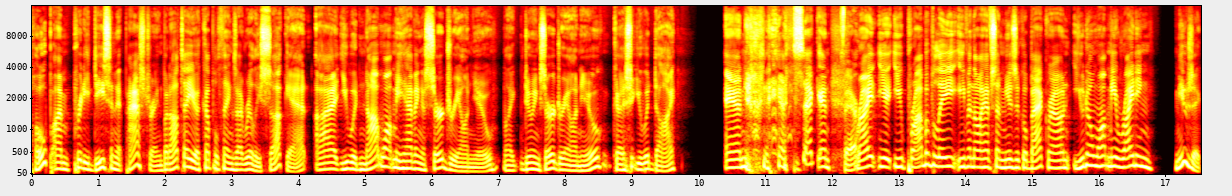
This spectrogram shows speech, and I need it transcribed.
hope I'm pretty decent at pastoring. But I'll tell you a couple things I really suck at. I you would not want me having a surgery on you, like doing surgery on you, because you would die. And, and second, Fair. right? You you probably, even though I have some musical background, you don't want me writing music.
